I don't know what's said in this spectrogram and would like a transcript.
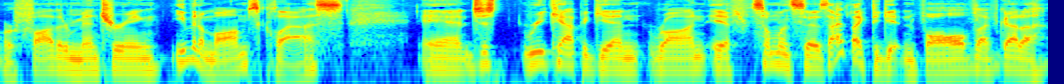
or father mentoring, even a mom's class. And just recap again, Ron, if someone says, I'd like to get involved, I've got a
